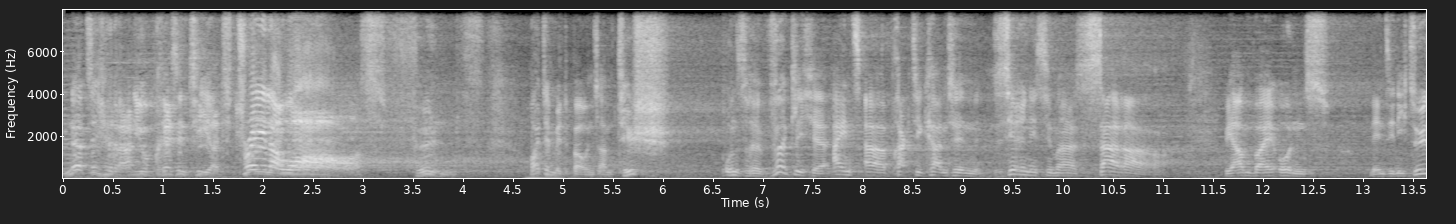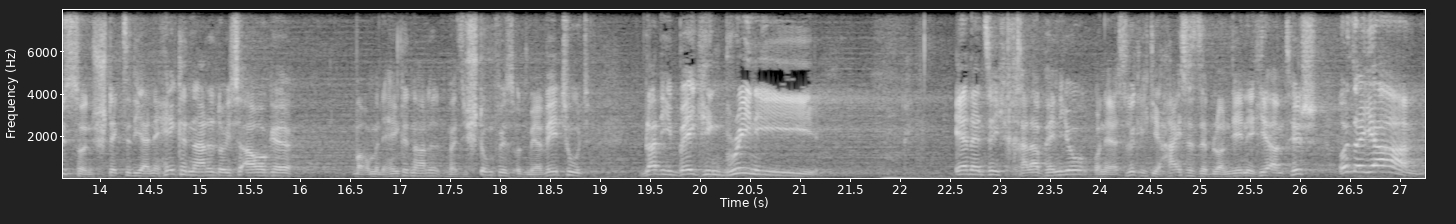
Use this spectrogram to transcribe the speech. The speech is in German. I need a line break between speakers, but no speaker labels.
Nerdsich Radio präsentiert Trailer Wars 5. Heute mit bei uns am Tisch unsere wirkliche 1A-Praktikantin Serenissima Sarah. Wir haben bei uns, nennen sie nicht süß, sonst steckt sie dir eine Häkelnadel durchs Auge. Warum eine Häkelnadel? Weil sie stumpf ist und mehr wehtut. Bloody Baking Breenie. Er nennt sich Jalapeno und er ist wirklich die heißeste Blondine hier am Tisch. Unser Jan!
